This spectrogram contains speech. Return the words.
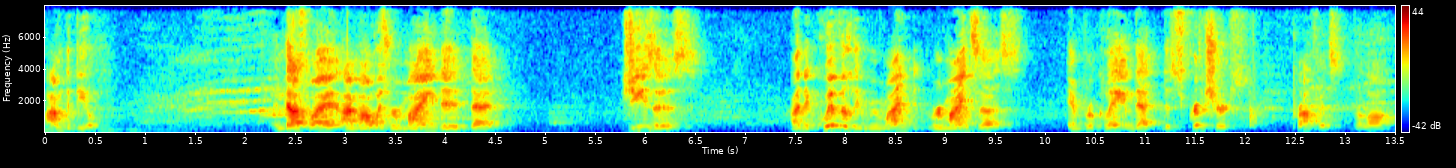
I'm the deal. And that's why I'm always reminded that Jesus unequivocally remind, reminds us and proclaim that the scriptures, prophets, the law,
